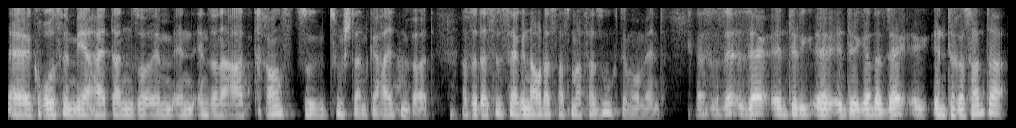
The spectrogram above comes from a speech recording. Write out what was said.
äh, große Mehrheit dann so im, in, in so einer Art Trance-Zustand gehalten wird. Also das ist ja genau das, was man versucht im Moment. Das ist sehr, sehr äh, intelligenter, sehr interessanter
